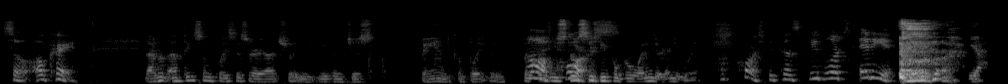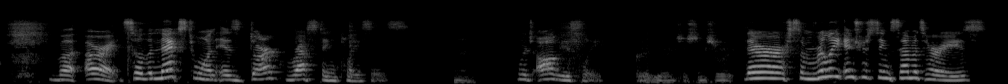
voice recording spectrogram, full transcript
So okay. I don't. I think some places are actually even just banned completely. But Oh, you still see people go in there anyway. Of course, because people are idiots. yeah. but all right. So the next one is dark resting places, Hmm. which obviously Graveyards of some sort. there are some really interesting cemeteries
